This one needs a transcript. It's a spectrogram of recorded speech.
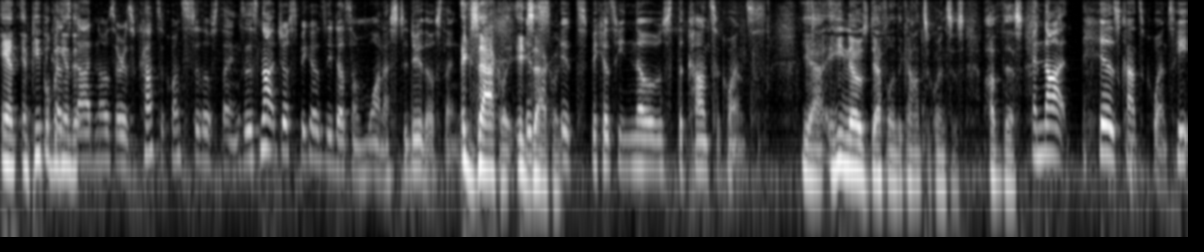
And and people Because begin to God knows there's a consequence to those things. It's not just because He doesn't want us to do those things. exactly, It's- exactly. It's, because He knows the consequence, yeah, He knows definitely the consequences of this. and not His consequence. He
